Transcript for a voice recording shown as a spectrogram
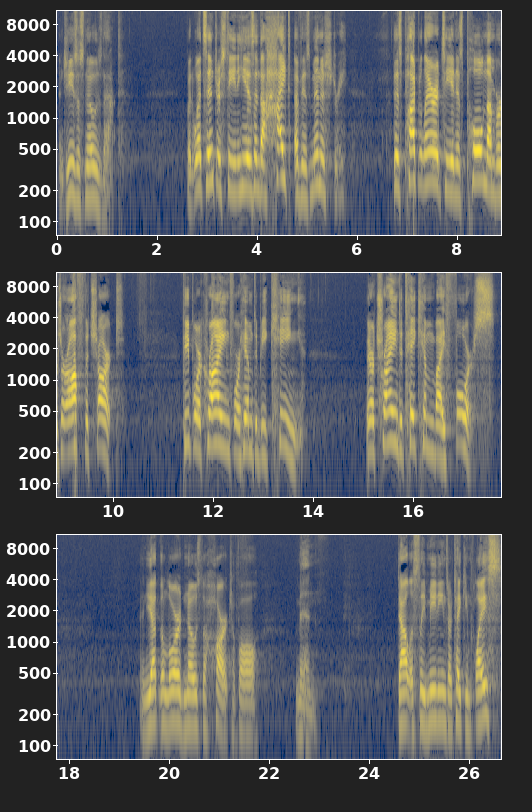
And Jesus knows that. But what's interesting, he is in the height of his ministry. His popularity and his poll numbers are off the chart. People are crying for him to be king. They are trying to take him by force. And yet the Lord knows the heart of all men. Doubtlessly, meetings are taking place.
